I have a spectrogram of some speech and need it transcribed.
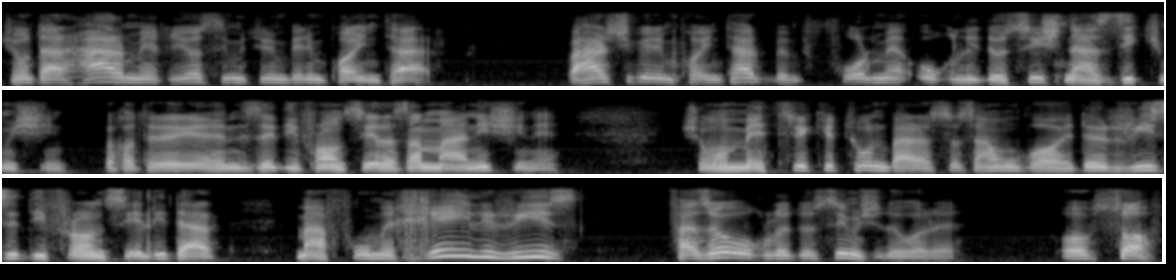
چون در هر مقیاسی می‌تونیم بریم پایین تر و هر چی بریم پایین تر به فرم اقلیدوسیش نزدیک میشین. به خاطر اندازه دیفرانسیل اصلا معنیش اینه. شما متریکتون بر اساس همون واحد ریز دیفرانسیلی در مفهوم خیلی ریز فضا اقلیدوسی میشه دوباره. خب صاف.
